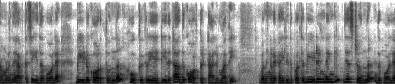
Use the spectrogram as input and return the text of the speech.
നമ്മൾ നേരത്തെ ചെയ്ത പോലെ ബീഡ് കോർത്തൊന്ന് ഹൂക്ക് ക്രിയേറ്റ് ചെയ്തിട്ട് അത് കോർത്തിട്ടാലും മതി. അപ്പോൾ നിങ്ങളുടെ കയ്യിൽ ഇതുപോലത്തെ ബീഡ് ഉണ്ടെങ്കിൽ ജസ്റ്റ് ഒന്ന് ഇതുപോലെ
